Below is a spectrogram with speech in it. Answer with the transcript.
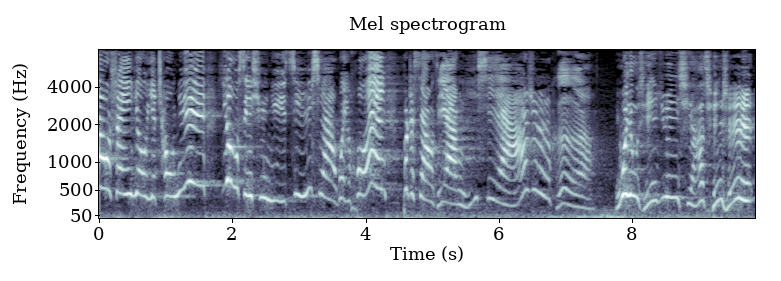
老身有一丑女，有心许女举下未婚，不知小将意下如何？我有心云下亲事，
